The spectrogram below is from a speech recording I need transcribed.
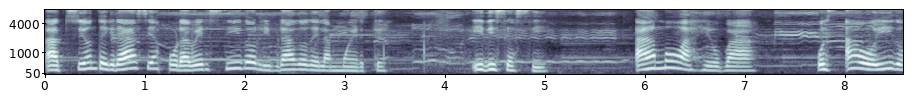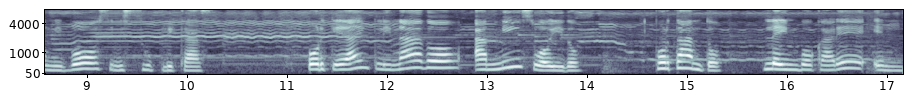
Acción de gracias por haber sido librado de la muerte. Y dice así, amo a Jehová, pues ha oído mi voz y mis súplicas, porque ha inclinado a mí su oído. Por tanto, le invocaré en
